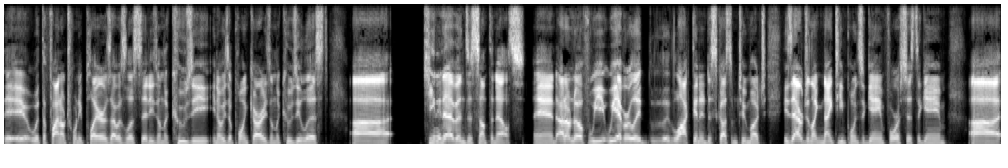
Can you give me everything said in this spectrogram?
it- it- with the final 20 players that was listed, he's on the Cousy. You know, he's a point guard. He's on the Cousy list. Uh, Keenan Evans is something else, and I don't know if we we haven't really locked in and discussed him too much. He's averaging like 19 points a game, four assists a game, uh,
